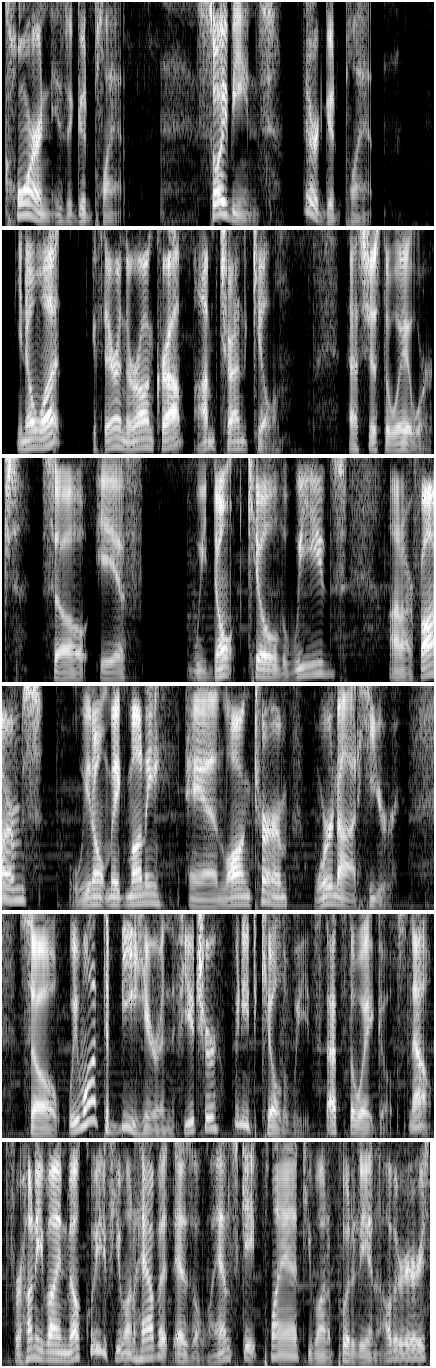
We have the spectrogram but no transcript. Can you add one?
corn is a good plant. Soybeans, they're a good plant. You know what? if they're in the wrong crop, I'm trying to kill them. That's just the way it works. So if we don't kill the weeds on our farms, we don't make money, and long term, we're not here. So we want to be here in the future. We need to kill the weeds. That's the way it goes. Now, for honeyvine milkweed, if you want to have it as a landscape plant, you want to put it in other areas,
